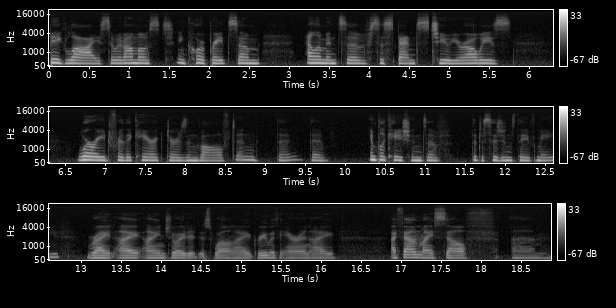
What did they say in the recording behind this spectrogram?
big lie, so it almost incorporates some elements of suspense too. You're always worried for the characters involved and the the implications of the decisions they've made. Right. I, I enjoyed it as well, and I agree with Erin. I I found myself um,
